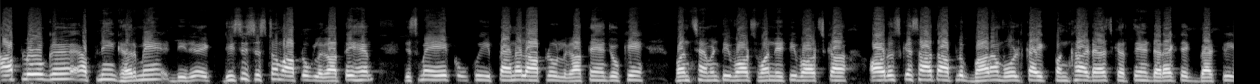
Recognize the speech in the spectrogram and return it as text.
आप लोग अपने घर में डीसी सिस्टम आप लोग लगाते हैं, जिसमें एक कोई पैनल आप लोग लगाते हैं जो कि 170 सेवेंटी वाट्स 180 वाट्स का, और उसके साथ आप लोग 12 वोल्ट का एक पंखा अटैच करते हैं डायरेक्ट एक बैटरी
